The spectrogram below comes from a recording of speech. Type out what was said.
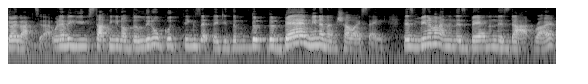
go back to that. Whenever you start thinking of the little good things that they did, the, the, the bare minimum, shall I say. There's minimum and then there's bare and then there's that, right?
